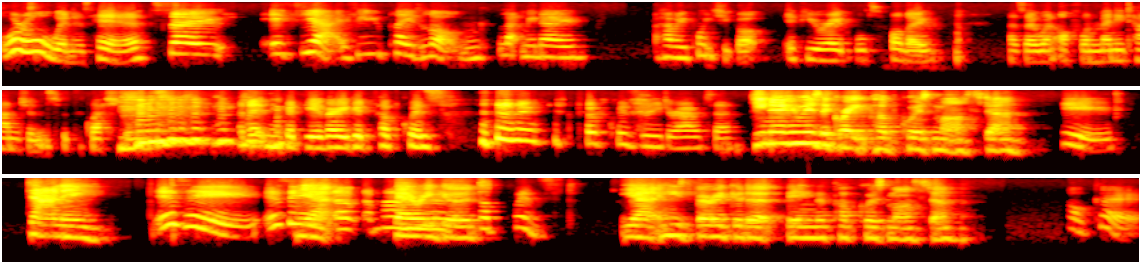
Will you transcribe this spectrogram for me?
We're all winners here. So if yeah, if you played along, let me know how many points you got if you were able to follow as I went off on many tangents with the questions. I don't think I'd be a very good pub quiz pub quiz reader outer. Do you know who is a great pub quiz master? You. Danny. Is he? Is he yeah, a, a very good. pub quizzed? Yeah, he's very good at being the pub quiz master. Oh, good,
